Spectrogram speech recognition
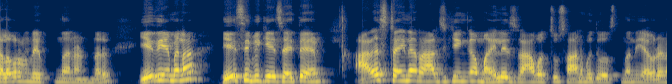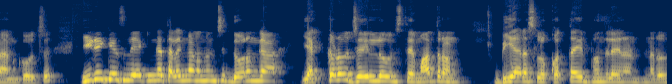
కలవరం రేపుతుందని అంటున్నారు. ఏది ఏమైనా ఏసీబీ కేసు అయితే అరెస్ట్ అయినా రాజకీయంగా మైలేజ్ రావచ్చు సానుభూతి వస్తుందని ఎవరైనా అనుకోవచ్చు. ఈడీ కేసులు ఏకంగా తెలంగాణ నుంచి దూరంగా ఎక్కడో జైల్లో ఉంచితే మాత్రం బీఆర్ఎస్లో కొత్త ఇబ్బందులు అంటున్నారు?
